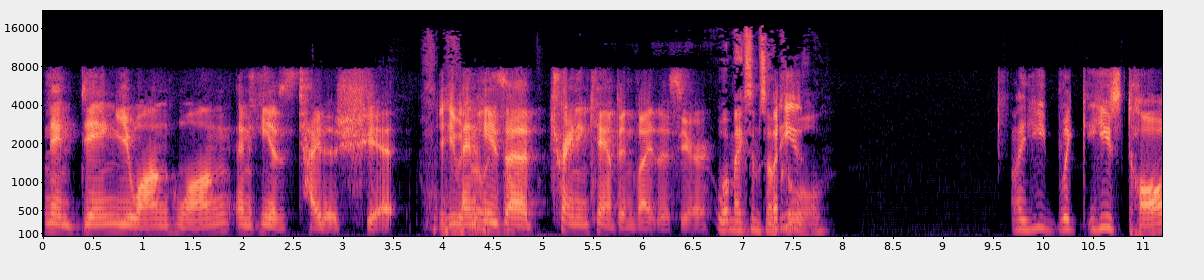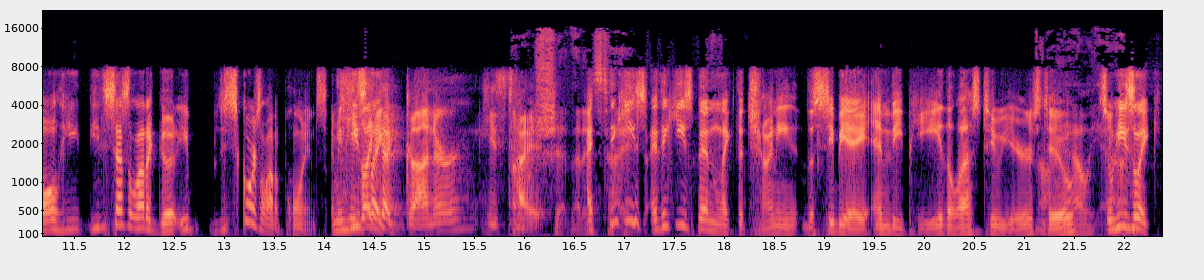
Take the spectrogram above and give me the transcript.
named Ding Yanyuhang, and he is tight as shit. He was and really he's fun. a training camp invite this year. What makes him so But cool? Uh, he like he's tall. He he just has a lot of good. He, he scores a lot of points. I mean, he's, he's, like, like, a gunner. He's Oh tight. shit, that is I think tight. he's I think he's been like the Chinese the CBA MVP the last two years Oh, too. hell yeah. So he's like,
